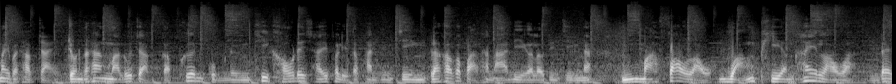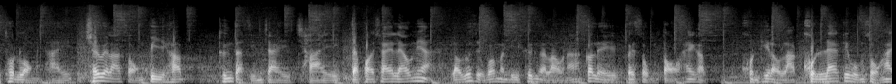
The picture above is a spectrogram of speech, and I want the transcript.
ไม่ประทับใจ จนกระทั่งมารู้จักกับเพื่อนกลุ่มหนึ่งที่เขาได้ใช้ผลิตภัณฑ์จริง ๆ แล้วเขาก็ปรารถนาดีกับเราจริง ๆ นะ มาเฝ้าเราหวังเพียงให้เราอะได้ทดลองใช้ ใช้เวลา 2 ปีครับถึงตัดสินใจใช้ แต่พอใช้แล้วเนี่ยเรารู้สึกว่ามันดีขึ้นกับเรานะ ก็เลยไปส่งต่อให้กับ คนที่เรารัก คนแรกที่ผมส่งให้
